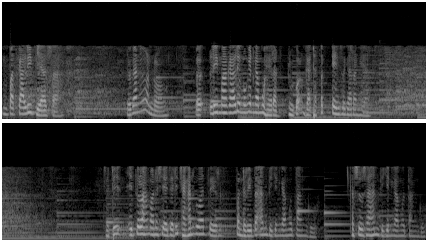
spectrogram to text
Empat kali biasa. Itu kan ngono. Eh, lima kali mungkin kamu heran, Duh kok nggak dapet E sekarang ya. Jadi itulah manusia. Jadi jangan khawatir. Penderitaan bikin kamu tangguh. Kesusahan bikin kamu tangguh.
